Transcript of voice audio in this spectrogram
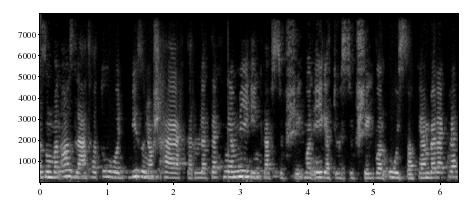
azonban az látható, hogy bizonyos HR területeknél még inkább szükség van, égető szükség van új szakemberekre,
